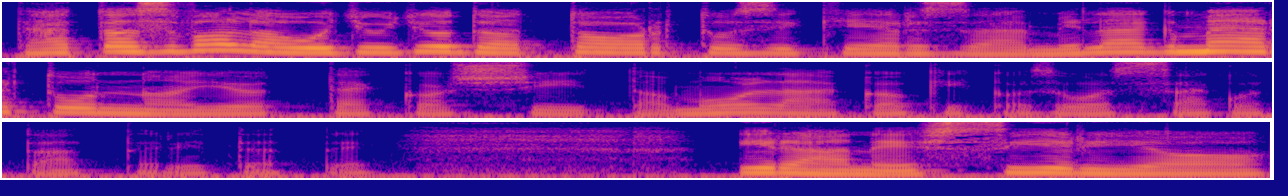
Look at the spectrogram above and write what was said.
Tehát az valahogy úgy oda tartozik érzelmileg, mert onnan jöttek a síta mollák, akik az országot átterítették. Irán és Szíria,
